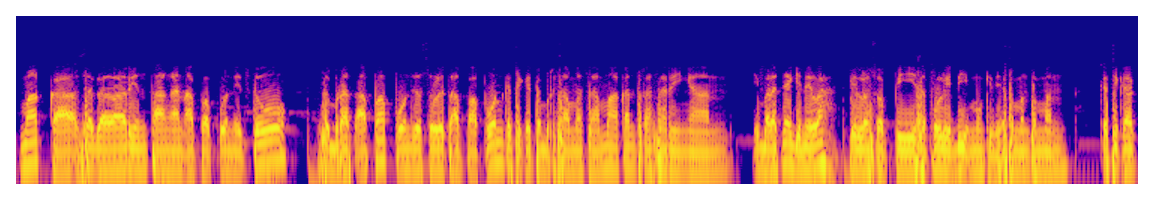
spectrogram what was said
maka segala rintangan apa pun itu seberat apa pun, sesulit apa pun, ketika kita bersama-sama akan terasa ringan. Ibaratnya ginilah filosofi sapu lidi mungkin ya teman-teman. Ketika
